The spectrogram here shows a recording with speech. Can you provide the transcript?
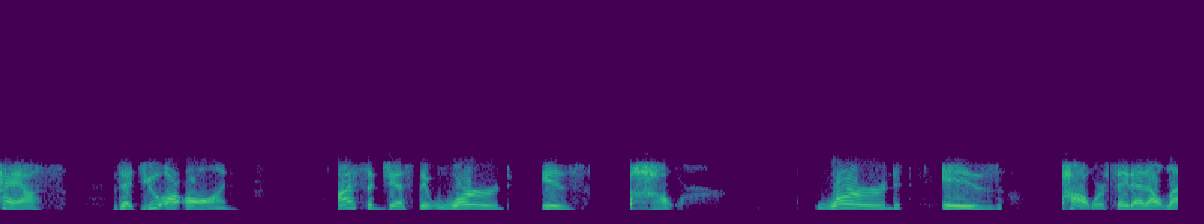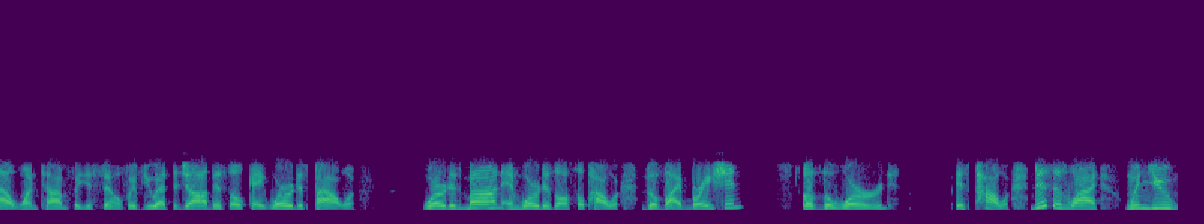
path that you are on, I suggest that word is power. Word is power. Say that out loud one time for yourself. If you at the job, it's okay. Word is power. Word is bond and word is also power. The vibration of the word is power. This is why when you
